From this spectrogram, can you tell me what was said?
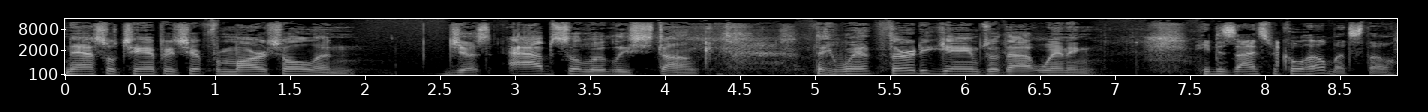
national championship from Marshall and just absolutely stunk. They went 30 games without winning. He designed some cool helmets, though.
